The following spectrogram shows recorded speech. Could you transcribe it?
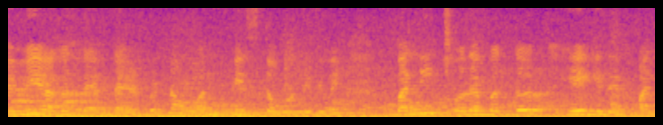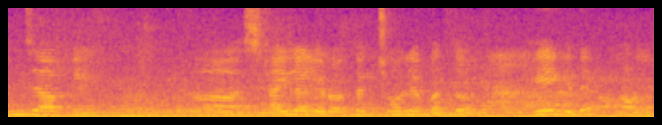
ಹೆವಿ ಆಗುತ್ತೆ ಅಂತ ಹೇಳ್ಬಿಟ್ಟು ನಾವು ಒಂದು ಪೀಸ್ ತೊಗೊಂಡಿದ್ದೀವಿ ಬನ್ನಿ ಚೋಲೆ ಬತ್ತೂರ್ ಹೇಗಿದೆ? ಪಂಜಾಬಿ ಸ್ಟೈಲಲ್ಲಿರುವಂಥ ಚೋಲೆ ಬತ್ತೂರ್ ಹೇಗಿದೆ? ನೋಡಿ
